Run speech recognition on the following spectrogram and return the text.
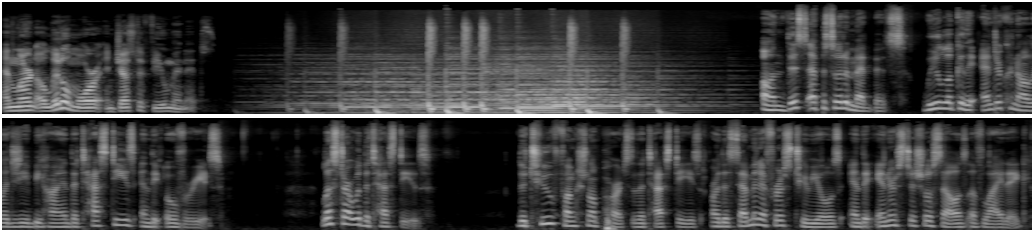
and learn a little more in just a few minutes. On this episode of MedBits, we look at the endocrinology behind the testes and the ovaries. Let's start with the testes. The two functional parts of the testes are the seminiferous tubules and the interstitial cells of Leydig.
